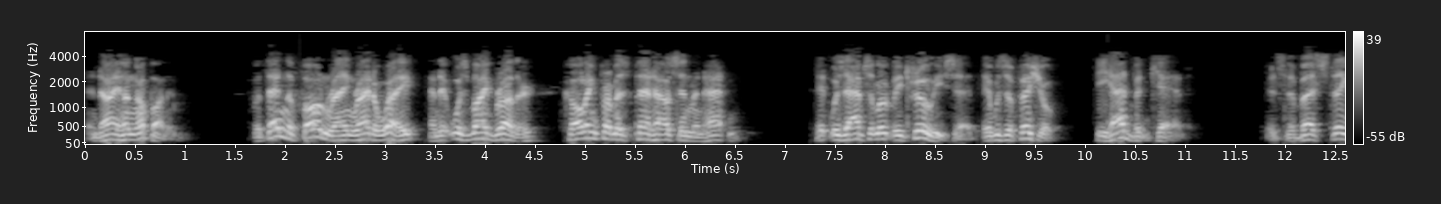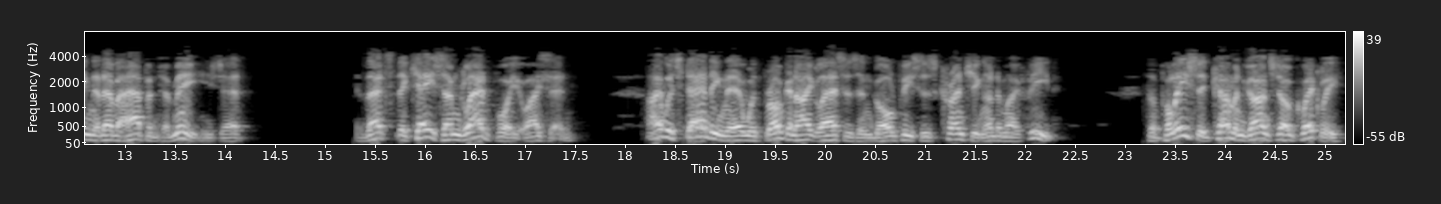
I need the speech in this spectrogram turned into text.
and I hung up on him. But then the phone rang right away, and it was my brother, calling from his penthouse in Manhattan. It was absolutely true, he said. It was official. He had been canned. It's the best thing that ever happened to me, he said. If that's the case, I'm glad for you, I said. I was standing there with broken eyeglasses and gold pieces crunching under my feet. The police had come and gone so quickly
